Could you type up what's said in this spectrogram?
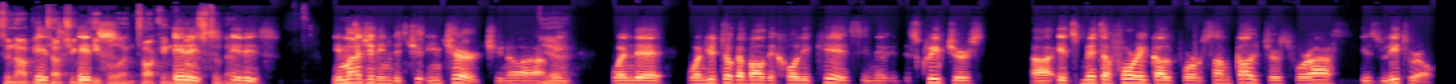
to not be it's, touching it's, people and talking close is, to them. It is. Imagine in the ch- in church, you know. I yeah. mean, when the when you talk about the holy kiss in the, the scriptures, uh, it's metaphorical for some cultures. For us, it's literal.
